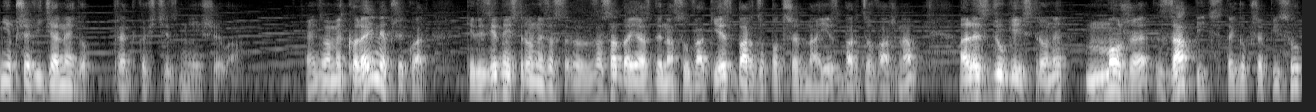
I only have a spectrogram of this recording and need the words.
nieprzewidzianego prędkość się zmniejszyła. A więc mamy kolejny przykład, kiedy z jednej strony zas- zasada jazdy na suwak jest bardzo potrzebna, jest bardzo ważna, ale z drugiej strony może zapis tego przepisu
